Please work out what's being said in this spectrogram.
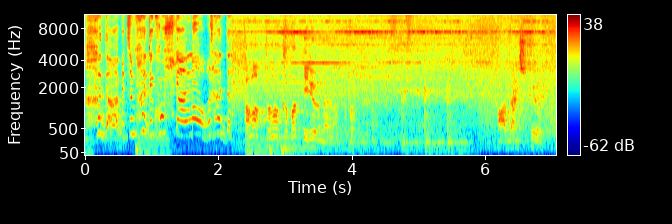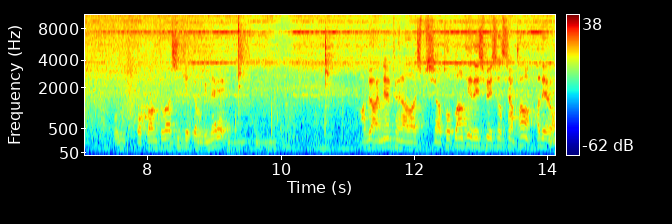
Hadi abicim hadi koş gel ne olur hadi. Tamam, tamam. Kapat, geliyorum ben hemen. Kapat. Abi ben çıkıyorum. Oğlum toplantı var şirkette bugün. Nereye? Abi annem fenalaşmış ya. Toplantıya da içmeye çalışacağım. Tamam, hadi eyvallah.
